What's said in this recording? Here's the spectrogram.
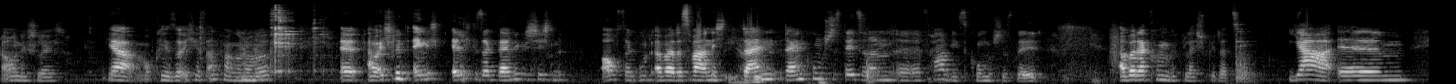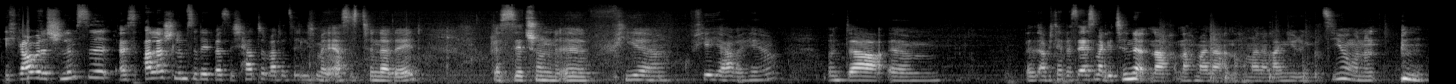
Auch nicht schlecht. Ja, okay, soll ich jetzt anfangen oder was? Äh, aber ich finde eigentlich, ehrlich gesagt, deine Geschichten auch sehr gut. Aber das war nicht Ja, dein, dein komisches Date, sondern äh, Fabis komisches Date. Aber da kommen wir vielleicht später zu. Ja, ähm, ich glaube, das Schlimmste, das allerschlimmste Date, was ich hatte, war tatsächlich mein erstes Tinder-Date. Das ist jetzt schon äh, vier, vier Jahre her. Und da ähm, habe ich halt das erste Mal getindert nach, nach, meiner, nach meiner langjährigen Beziehung. Und dann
